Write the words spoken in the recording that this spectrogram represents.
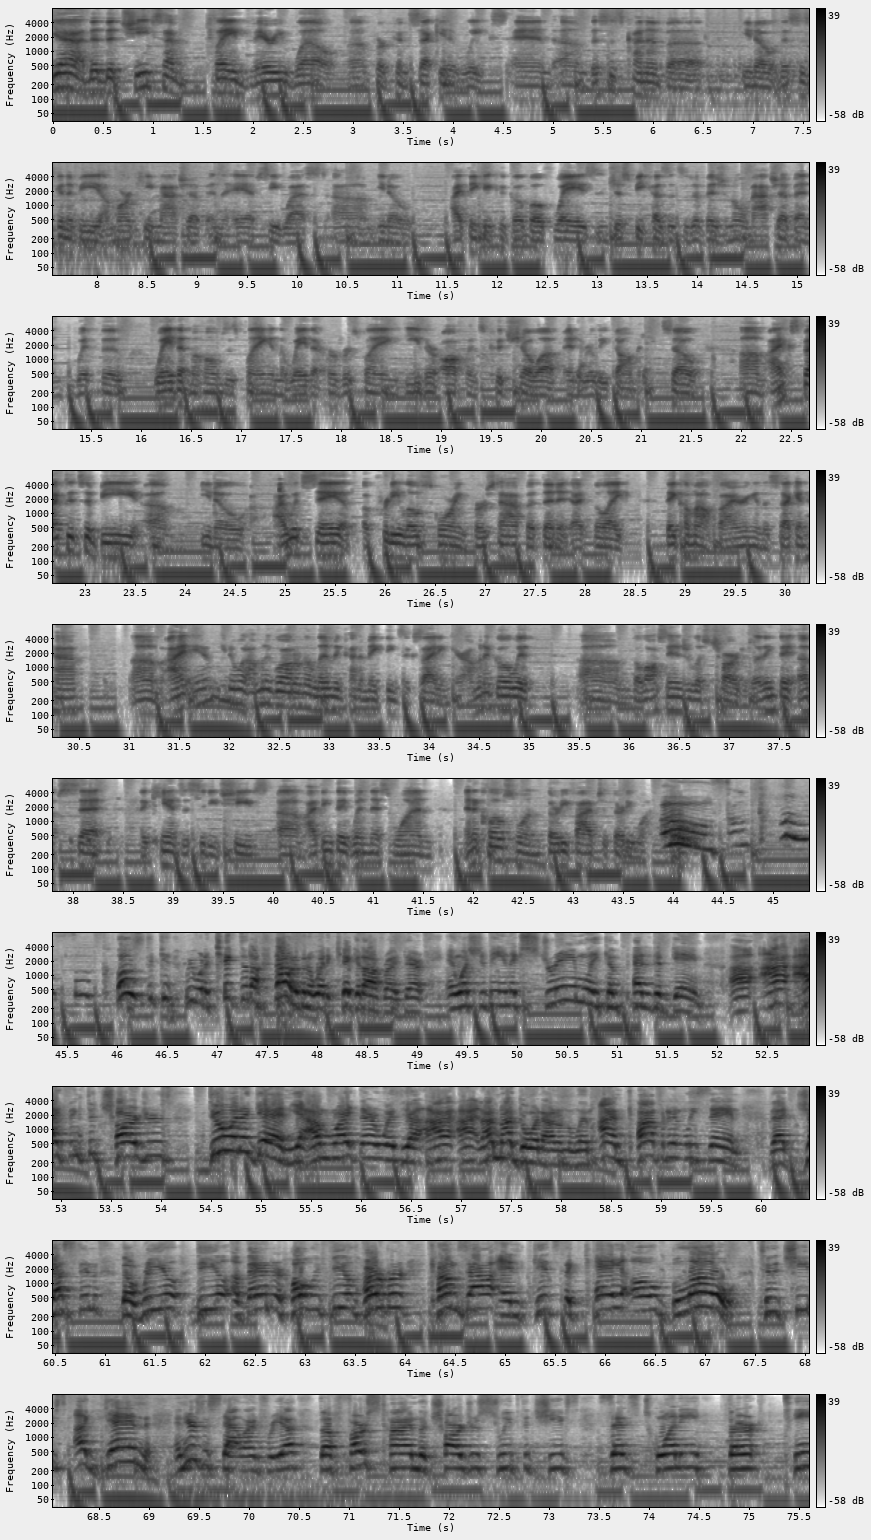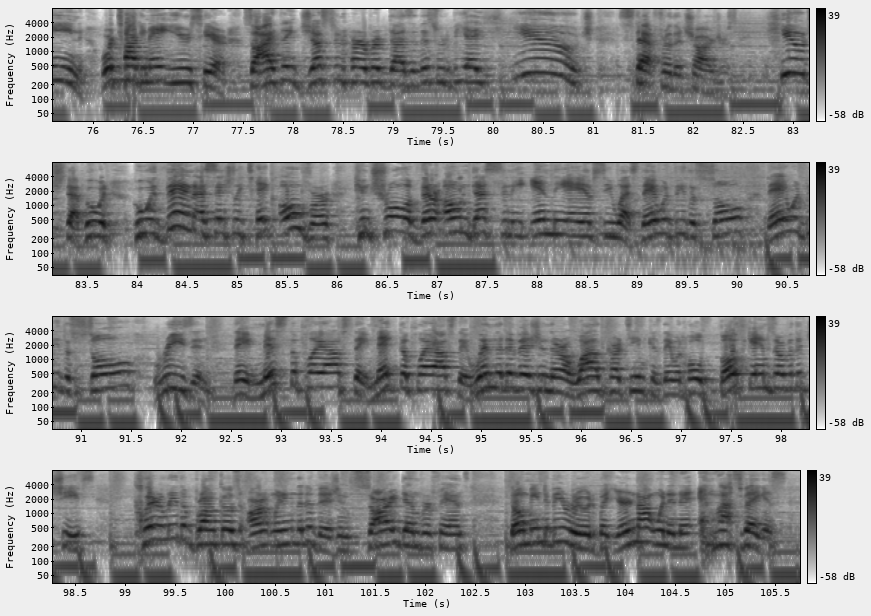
Yeah, the, the Chiefs have played very well uh, for consecutive weeks, and um, this is kind of a, you know, this is going to be a marquee matchup in the AFC West. Um, you know, I think it could go both ways just because it's a divisional matchup, and with the way that Mahomes is playing and the way that Herbert's playing, either offense could show up and really dominate. So um, I expect it to be, um, you know, I would say a, a, pretty low scoring first half, but then it, I feel like they come out firing in the second half. Um, I am, you know what, I'm going to go out on a limb and kind of make things exciting here. I'm going to go with um, the Los Angeles Chargers. I think they upset the Kansas City Chiefs. Um, I think they win this one and a close one, 35 to 31. Oh, so close, so close to kick. We would have kicked it off. That would have been a way to kick it off right there. And what should be an extremely competitive game. Uh, I, I think the Chargers do it again. Yeah, I'm right there with you. I, I, and I'm not going out on a limb. I am confidently saying that Justin, the real deal, Evander Holyfield Herbert, comes out and gets the KO blow to the Chiefs again. And here's a stat line for you the first time the Chargers sweep the Chiefs since 2013. We're talking eight years here. So I think Justin Herbert does it. This would be a huge step for the Chargers huge step who would who would then essentially take over control of their own destiny in the AFC West. They would be the sole they would be the sole reason they miss the playoffs, they make the playoffs, they win the division, they're a wild card team because they would hold both games over the Chiefs. Clearly the Broncos aren't winning the division. Sorry Denver fans. Don't mean to be rude, but you're not winning it in Las Vegas.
